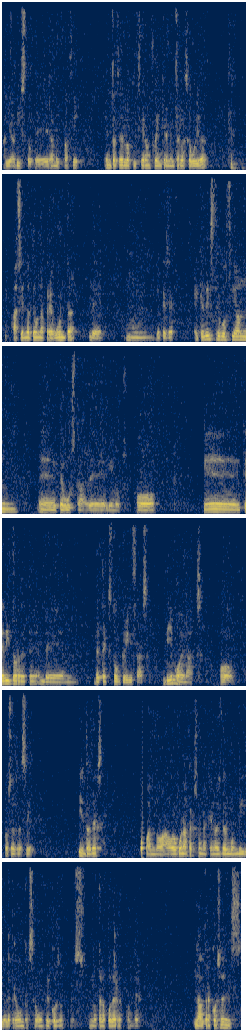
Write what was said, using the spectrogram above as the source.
había visto que era muy fácil, entonces lo que hicieron fue incrementar la seguridad haciéndote una pregunta de, mm, yo qué sé, ¿en qué distribución eh, te gusta de Linux? ¿O qué, qué editor de, de, texto utilizas, BIM o Emacs o cosas así. Y entonces, cuando a alguna persona que no es del mundillo le preguntas según qué cosa, pues no te la puede responder. La otra cosa es,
